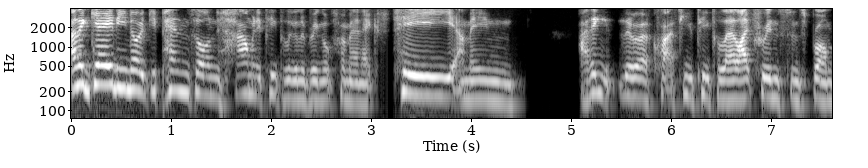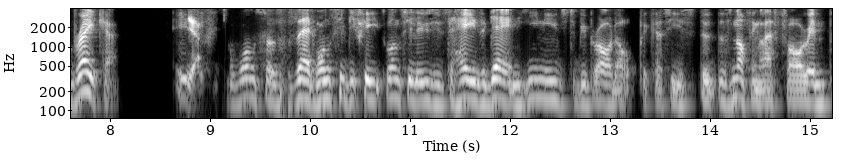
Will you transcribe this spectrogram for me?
and again, you know, it depends on how many people are going to bring up from NXT. I mean, I think there are quite a few people there, like for instance, Bron Breakker. If yeah. once as Z, once he defeats, once he loses to Hayes again, he needs to be brought up because he's there's nothing left for him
